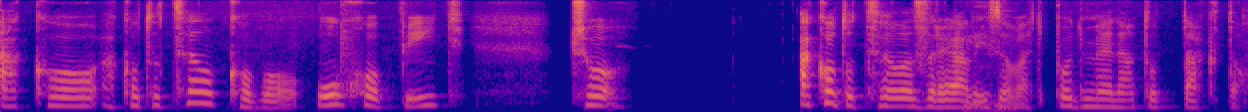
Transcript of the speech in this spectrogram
ako, ako to celkovo uchopiť, čo, ako to celé zrealizovať. Mhm. Poďme na to takto.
